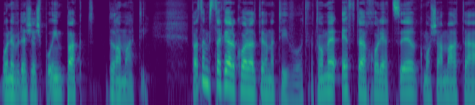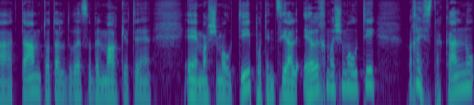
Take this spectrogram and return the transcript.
בוא נוודא שיש פה אימפקט דרמטי. ואז אתה מסתכל על כל האלטרנטיבות, ואתה אומר, איפה אתה יכול לייצר, כמו שאמרת, TAM, total addressable market אה, אה, משמעותי, פוטנציאל ערך משמעותי. ואחרי, הסתכלנו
